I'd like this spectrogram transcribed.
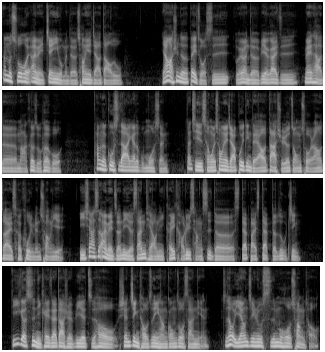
那么说回艾美建议我们的创业家道路，亚马逊的贝佐斯、微软的比尔盖茨、Meta 的马克祖克伯，他们的故事大家应该都不陌生。但其实成为创业家不一定得要大学就中辍，然后在车库里面创业。以下是艾美整理的三条你可以考虑尝试的 step by step 的路径。第一个是你可以在大学毕业之后，先进投资银行工作三年，之后一样进入私募或创投。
